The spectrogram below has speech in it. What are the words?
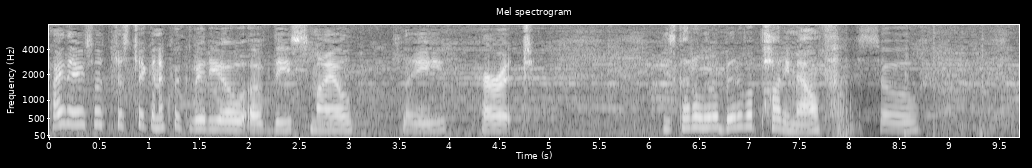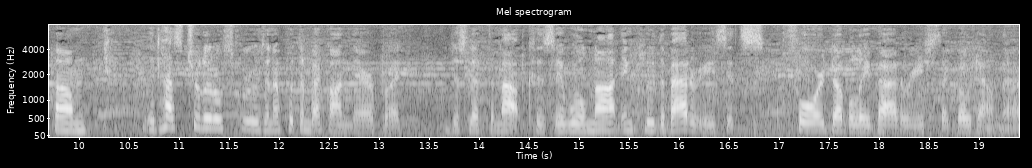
Hi there, so just taking a quick video of the Smile Play Parrot. He's got a little bit of a potty mouth, so um, it has two little screws and I put them back on there, but just left them out because it will not include the batteries. It's four AA batteries that go down there.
